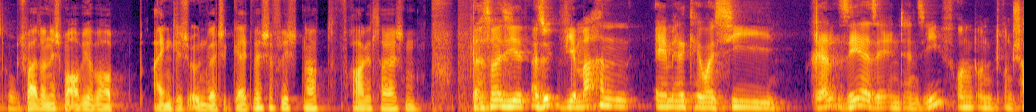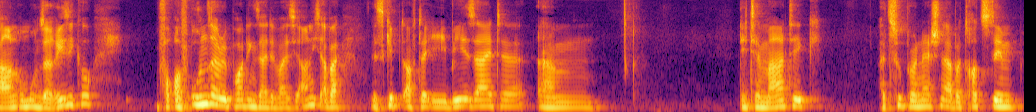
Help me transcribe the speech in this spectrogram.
Autoscope. Ich weiß auch nicht mal, ob ihr überhaupt eigentlich irgendwelche Geldwäschepflichten habt. Fragezeichen. Pff. Das weiß ich jetzt. Also wir machen AML KYC sehr, sehr intensiv und, und, und schauen um unser Risiko. Auf- unserer Reporting-Seite weiß ich auch nicht, aber es gibt auf der EEB-Seite ähm, die Thematik als supranational, aber trotzdem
